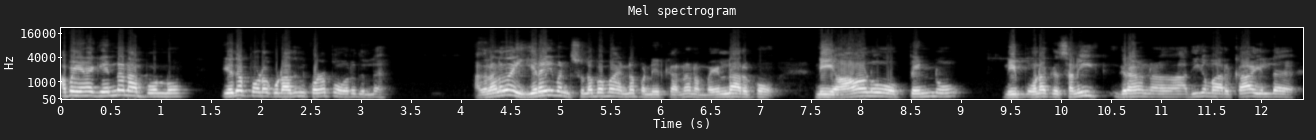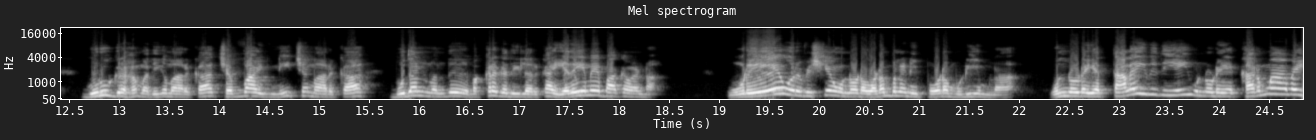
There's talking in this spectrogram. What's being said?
அப்ப எனக்கு என்ன நான் போடணும்? எதை போடக்கூடாதுன்னு குழப்பம் வருது இல்ல அதனாலதான் இறைவன் சுலபமா என்ன பண்ணியிருக்காருன்னா நம்ம எல்லாருக்கும் நீ ஆணோ பெண்ணோ நீ உனக்கு சனி கிரகம் அதிகமா இருக்கா? இல்ல குரு கிரகம் அதிகமா இருக்கா? செவ்வாய் நீச்சமா இருக்கா? புதன் வந்து வக்ரகதியில இருக்கா? எதையுமே பார்க்க வேண்டாம். ஒரே ஒரு விஷயம் உன்னோட உடம்புல நீ போட முடியும்னா உன்னுடைய தலை விதியை உன்னுடைய கர்மாவை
